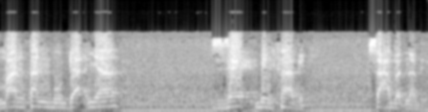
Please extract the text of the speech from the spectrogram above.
mantan budaknya Zaid bin Thabit sahabat Nabi.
